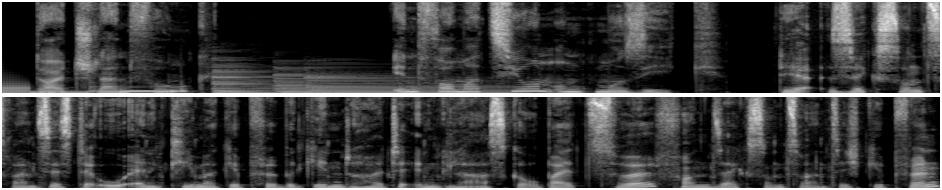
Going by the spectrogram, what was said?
Deutschlandfunk Information und Musik der 26. UN-Klimagipfel beginnt heute in Glasgow. Bei 12 von 26 Gipfeln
